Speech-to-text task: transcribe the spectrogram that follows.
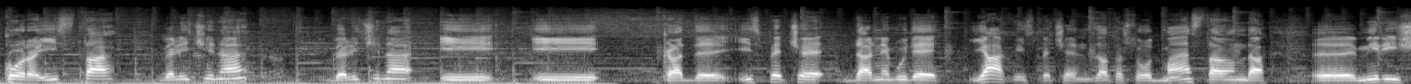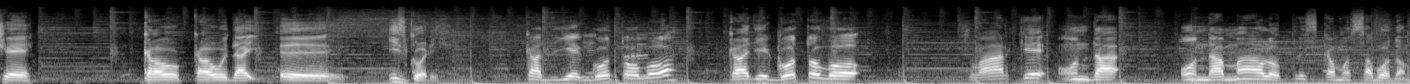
skoro ista veličina, veličina i, i kad ispeče da ne bude jako ispečen, zato što od masta onda e, miriše kao, kao da e, izgori. Kad je gotovo, kad je gotovo čvarke, onda, onda malo prskamo sa vodom.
